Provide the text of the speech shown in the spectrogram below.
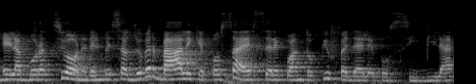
elaborazione del messaggio verbale che possa essere quanto più fedele possibile.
